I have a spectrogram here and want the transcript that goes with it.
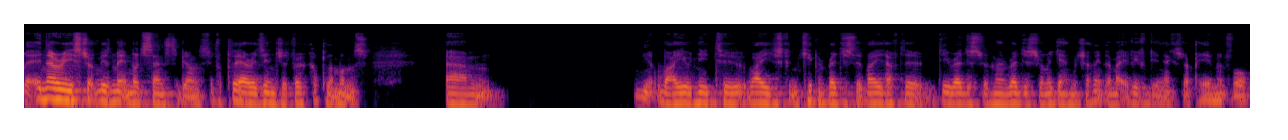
it never really struck me as making much sense to be honest. If a player is injured for a couple of months, um, you know, why you would need to, why you just couldn't keep him registered, why you'd have to deregister and then register him again, which I think there might have even been an extra payment for.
